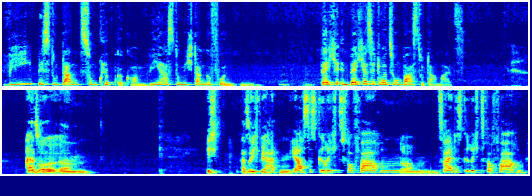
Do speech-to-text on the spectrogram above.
wie bist du dann zum Club gekommen? Wie hast du mich dann gefunden? Welche, in welcher Situation warst du damals? Also ähm, ich, also ich, wir hatten ein erstes Gerichtsverfahren, ähm, ein zweites Gerichtsverfahren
